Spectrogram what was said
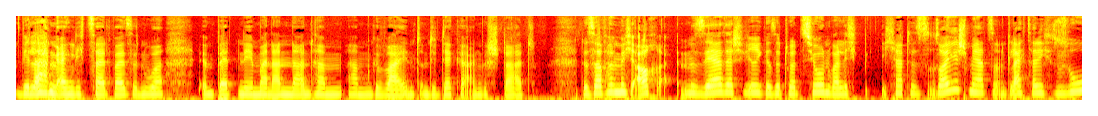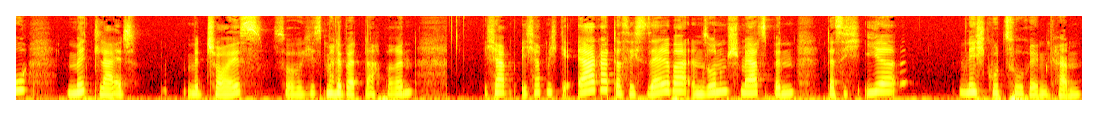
Wir lagen eigentlich zeitweise nur im Bett nebeneinander und haben, haben geweint und die Decke angestarrt. Das war für mich auch eine sehr, sehr schwierige Situation, weil ich, ich hatte solche Schmerzen und gleichzeitig so Mitleid mit Joyce, so hieß meine Bettnachbarin. Ich habe ich hab mich geärgert, dass ich selber in so einem Schmerz bin, dass ich ihr nicht gut zureden kann.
